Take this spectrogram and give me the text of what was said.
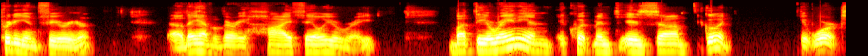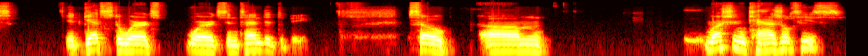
pretty inferior. Uh, they have a very high failure rate, but the Iranian equipment is uh, good. It works. It gets to where it's where it's intended to be. So um, Russian casualties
